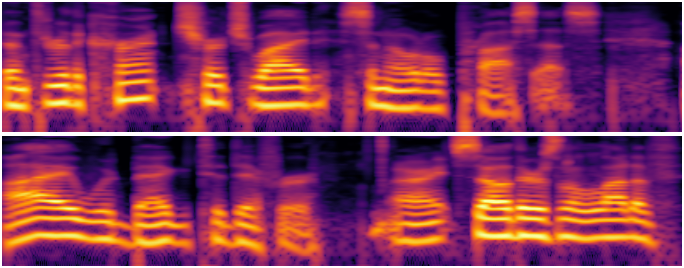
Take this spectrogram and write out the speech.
than through the current church wide synodal process. I would beg to differ. All right, so there's a lot of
